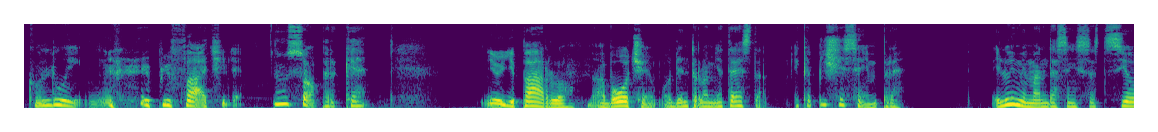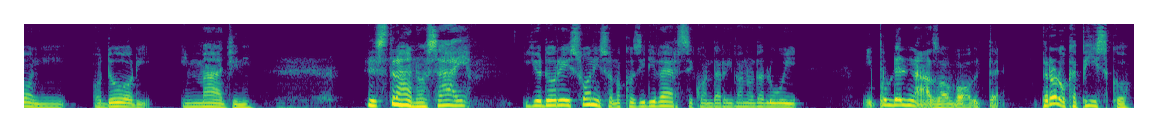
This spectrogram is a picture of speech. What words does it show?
Con lui è più facile. Non so perché. Io gli parlo, a voce o dentro la mia testa, e capisce sempre. E lui mi manda sensazioni, odori, immagini. È strano, sai? Gli odori e i suoni sono così diversi quando arrivano da lui. Mi prude il naso a volte, però lo capisco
